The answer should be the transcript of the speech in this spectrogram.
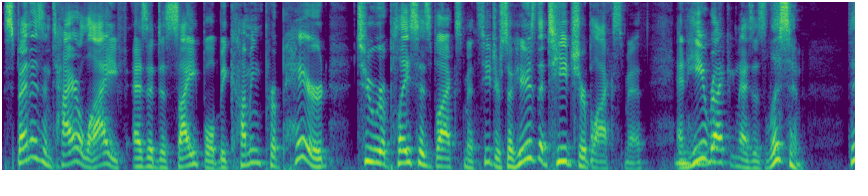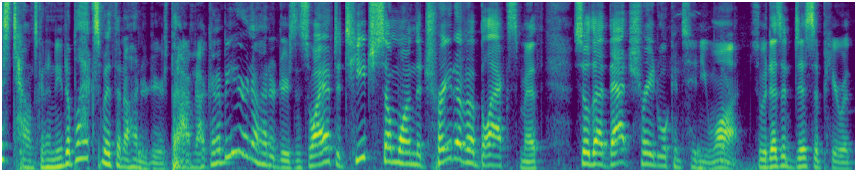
spent his entire life as a disciple becoming prepared to replace his blacksmith teacher. So here's the teacher blacksmith, and he recognizes, listen, this town's going to need a blacksmith in 100 years, but I'm not going to be here in 100 years. And so I have to teach someone the trade of a blacksmith so that that trade will continue on, so it doesn't disappear with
